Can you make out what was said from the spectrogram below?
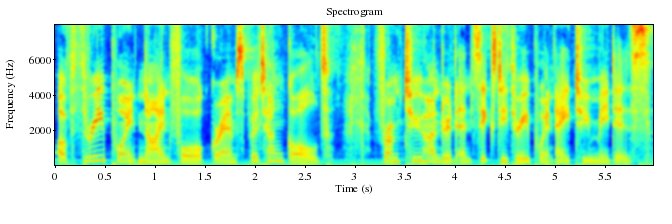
of 3.94 grams per tonne gold from 263.82 metres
